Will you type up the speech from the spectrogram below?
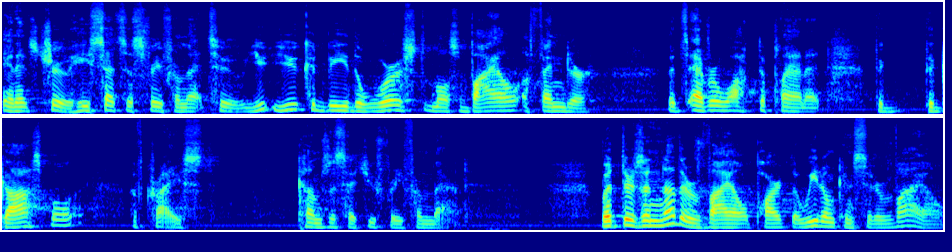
and it's true. He sets us free from that too. You, you could be the worst, most vile offender that's ever walked the planet. The, the gospel of Christ comes to set you free from that. But there's another vile part that we don't consider vile,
